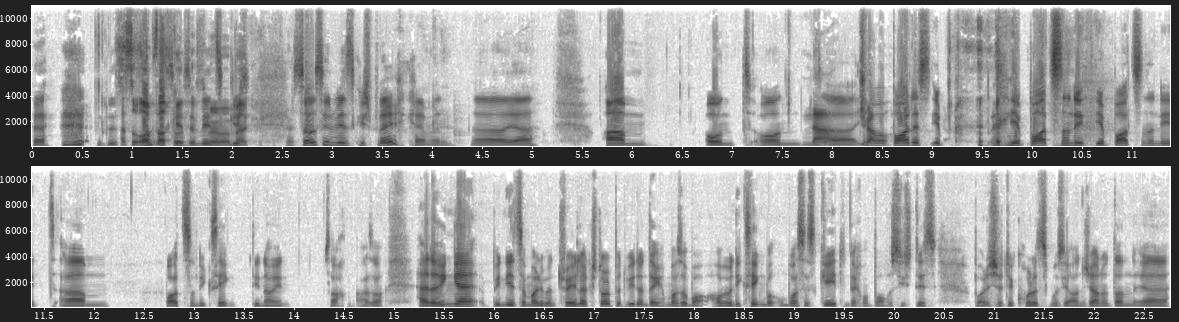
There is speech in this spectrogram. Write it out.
das, also einfach so geht sind es. So sind wir ins Gespräch gekommen. uh, ja. Um, und und Na, äh, ich habe beides, ihr, ihr Bots noch nicht, ihr noch nicht, ähm, Bots noch nicht gesehen, die neuen Sachen. Also Herr der Ringe bin jetzt einmal über den Trailer gestolpert wieder und denke mal so, habe ich nicht gesehen, um was es geht und denke mal, boah, was ist das? Boah, das schaut ja cool, das muss ich anschauen und dann äh, äh,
